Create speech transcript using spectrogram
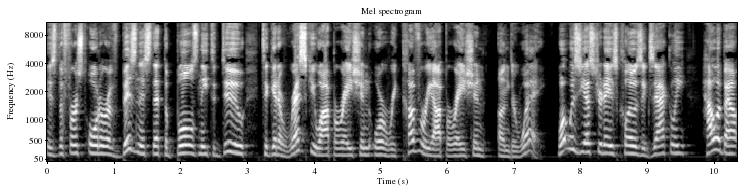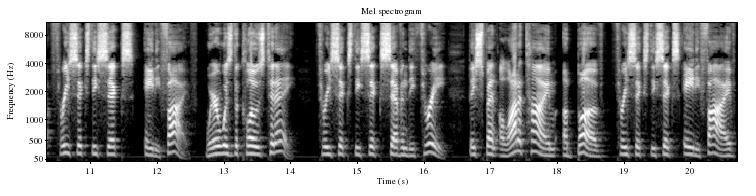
is the first order of business that the Bulls need to do to get a rescue operation or recovery operation underway. What was yesterday's close exactly? How about 366.85? Where was the close today? 366.73. They spent a lot of time above 366.85,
